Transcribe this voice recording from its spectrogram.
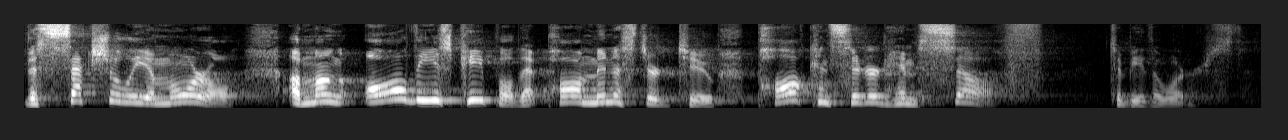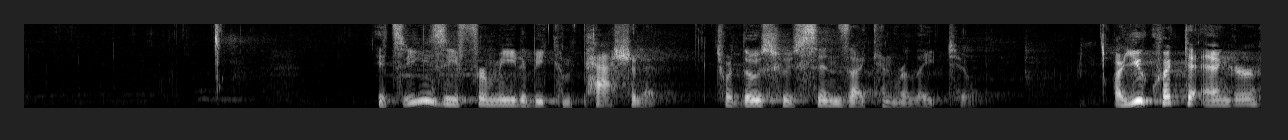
the sexually immoral. Among all these people that Paul ministered to, Paul considered himself to be the worst. It's easy for me to be compassionate toward those whose sins I can relate to. Are you quick to anger?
